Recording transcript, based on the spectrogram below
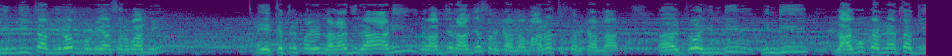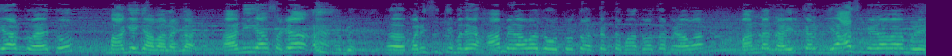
हिंदीचा विरोध म्हणून या सर्वांनी एकत्रितपणे लढा दिला आणि राज्य राज्य सरकारला महाराष्ट्र सरकारला जो हिंदी हिंदी लागू करण्याचा जी आर जो आहे तो मागे घ्यावा लागला. आणि या सगळ्या परिस्थितीमध्ये हा मेळावा जो होतो तो अत्यंत महत्त्वाचा मेळावा मानला जाईल. कारण याच मेळाव्यामुळे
